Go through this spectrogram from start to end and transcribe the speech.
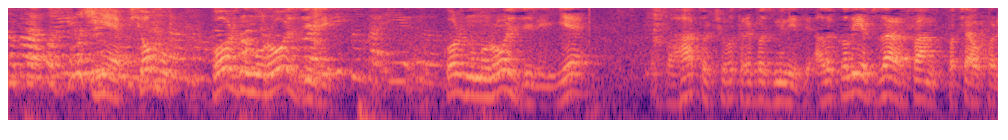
Ну, це озвучення. Ні, в цьому в кожному розділі і, е, В кожному розділі є багато чого треба змінити. Але коли я б зараз вам почав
